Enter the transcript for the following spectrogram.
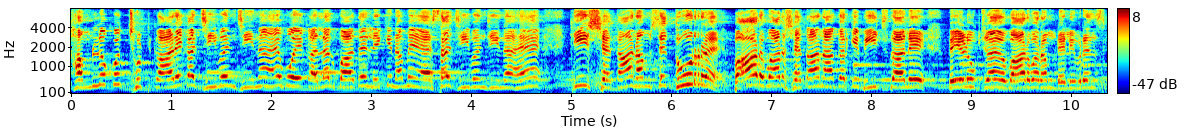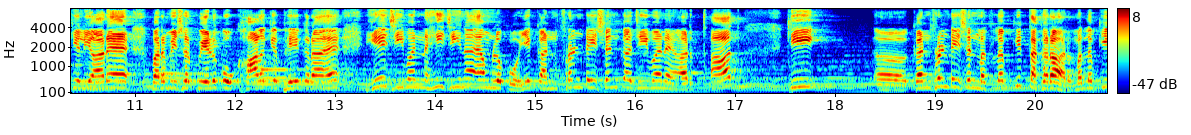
हम लोग को छुटकारे का जीवन जीना है, वो एक अलग बात है, लेकिन हमें ऐसा जीवन जीना है कि शैतान हमसे दूर रहे। बार बार शैतान आकर के बीच डाले, पेड़ उग जाए बार बार हम डिलीवरेंस के लिए आ रहे हैं, परमेश्वर पेड़ को उखाड़ के फेंक रहा है। ये जीवन नहीं जीना है हम लोग को, ये कन्फ्रंटेशन का जीवन है। अर्थात कि कन्फ्रंटेशन मतलब कि तकरार मतलब कि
